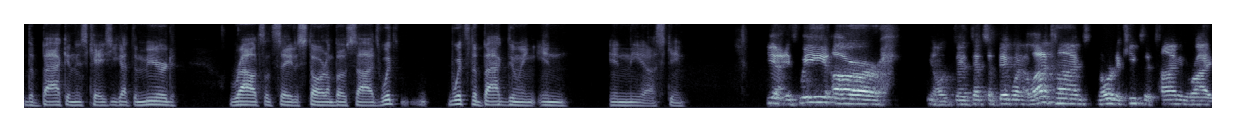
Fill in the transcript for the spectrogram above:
the back in this case. You got the mirrored routes, let's say, to start on both sides. What what's the back doing in in the uh, scheme? Yeah, if we are, you know, that, that's a big one. A lot of times, in order to keep the timing right,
